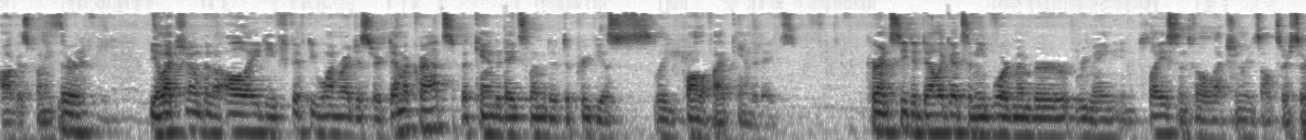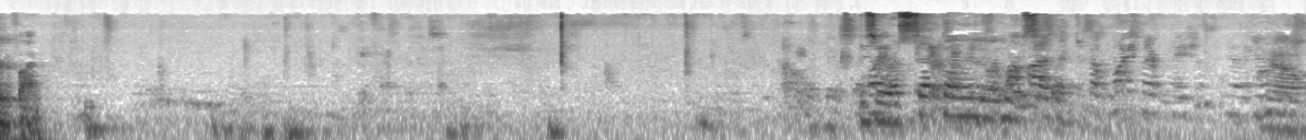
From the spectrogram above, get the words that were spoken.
August 23rd. The election open to all AD 51 registered Democrats, but candidates limited to previously qualified candidates. Current seated delegates and E-board member remain in place until election results are certified. Is there a second? Do I hear a second? So, point of clarification? No.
